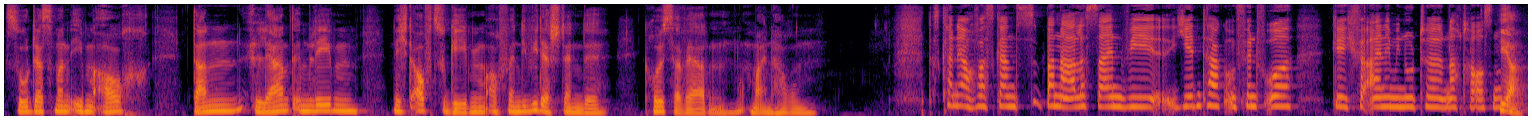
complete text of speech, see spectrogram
so dass man eben auch dann lernt im Leben nicht aufzugeben, auch wenn die Widerstände größer werden um einen herum. Das kann ja auch was ganz Banales sein, wie jeden Tag um 5 Uhr gehe ich für eine Minute nach draußen. Ja,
